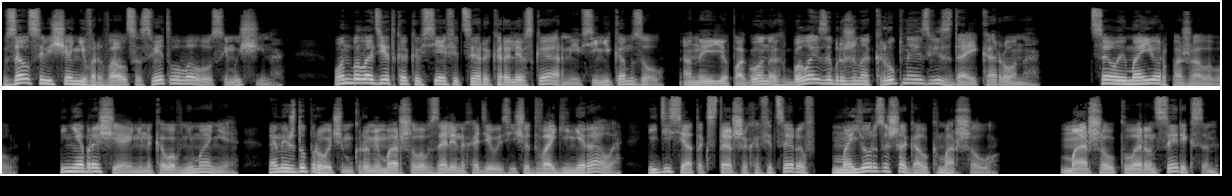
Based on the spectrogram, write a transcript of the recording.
в зал совещаний ворвался светловолосый мужчина. Он был одет, как и все офицеры королевской армии, в синий камзол, а на ее погонах была изображена крупная звезда и корона. Целый майор пожаловал. И не обращая ни на кого внимания, а между прочим, кроме маршала в зале находилось еще два генерала и десяток старших офицеров, майор зашагал к маршалу. Маршал Кларенс Эриксон,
